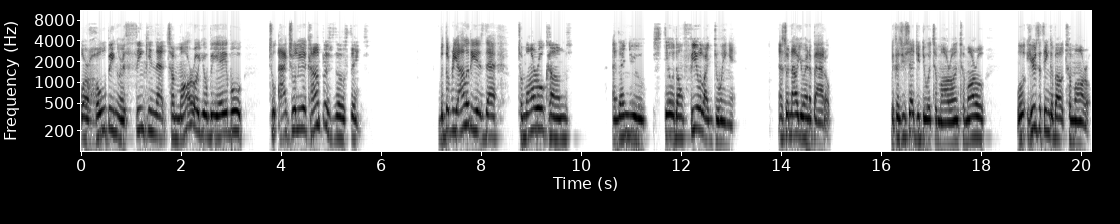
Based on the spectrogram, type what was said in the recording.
or hoping or thinking that tomorrow you'll be able to actually accomplish those things. But the reality is that tomorrow comes and then you still don't feel like doing it. And so now you're in a battle because you said you'd do it tomorrow and tomorrow. Well, here's the thing about tomorrow.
